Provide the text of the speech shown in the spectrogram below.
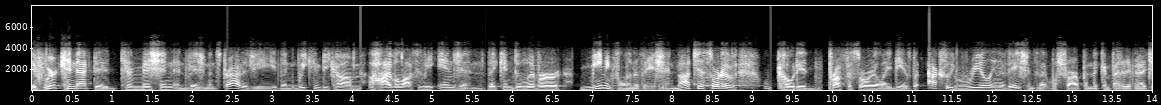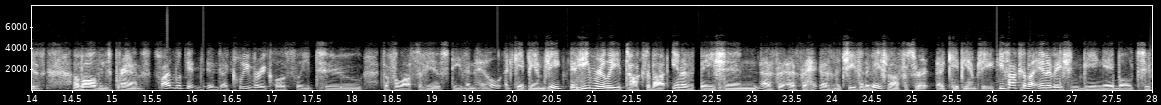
If we're connected to mission and vision and strategy, then we can become a high velocity engine that can deliver meaningful innovation, not just sort of coded professorial ideas, but actually real innovations that will sharpen the competitive edges of all these brands. So I look at, I cleave very closely to the philosophy of Stephen Hill at KPMG, and he really talks about innovation as the as the as the chief innovation officer at, at KPMG. He talks about innovation being able to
